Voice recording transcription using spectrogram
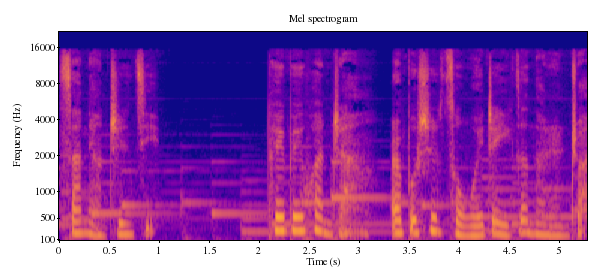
三两知己。推杯换盏，而不是总围着一个男人转。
